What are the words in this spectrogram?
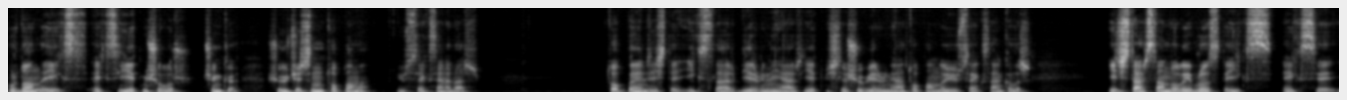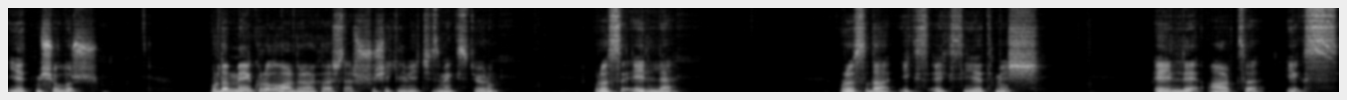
Buradan da x eksi 70 olur. Çünkü şu üç açının toplamı 180 eder. Toplayınca işte x'ler birbirini yer. 70 ile şu birbirini yer. Toplamda 180 kalır. İç tersten dolayı burası da x eksi 70 olur. Burada m kuralı vardır arkadaşlar. Şu şekilde bir çizmek istiyorum. Burası 50. Burası da x eksi 70. 50 artı x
